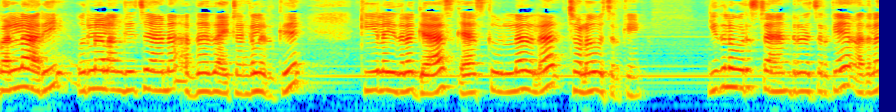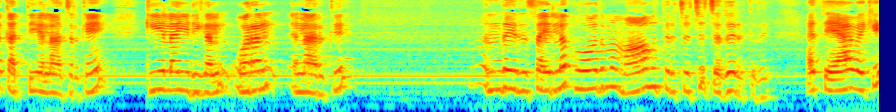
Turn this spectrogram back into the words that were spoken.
பல்லாரி உருளைக்கிழங்கு சேனை அந்த இது ஐட்டங்கள் இருக்குது கீழே இதில் கேஸ் கேஸ்க்கு உள்ள அதில் சொலவு வச்சுருக்கேன். இதில் ஒரு ஸ்டாண்டர் வச்சுருக்கேன். அதில் கத்தி எல்லாம் வச்சுருக்கேன். கீழே இடிகள் உரல் எல்லாம் இருக்குது இந்த இது சைடில் கோதுமை மாவு திரிச்சு வச்சு வச்சது இருக்குது. அது தேவைக்கு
